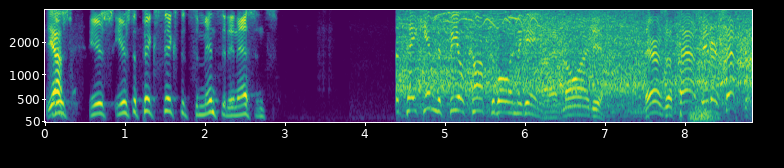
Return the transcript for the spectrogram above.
Yeah. Here's, here's here's the pick six that cements it in essence. Take him to feel comfortable in the game. I have no idea. There's a pass intercepted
